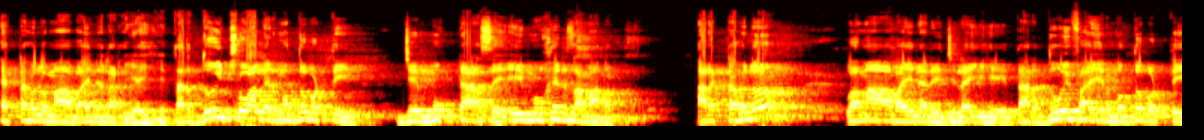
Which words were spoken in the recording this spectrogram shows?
একটা হলো মা বাইন লাহিয়াইহে তার দুই ছোয়ালের মধ্যবর্তী যে মুখটা আছে, এই মুখের জামানত। আরেকটা হলো ওয়ামা বাইনারে জিলাইহে তার দুই পায়ের মধ্যবর্তী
